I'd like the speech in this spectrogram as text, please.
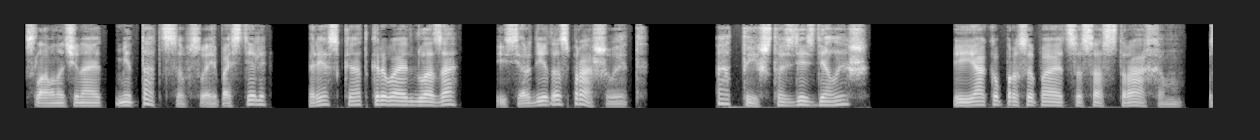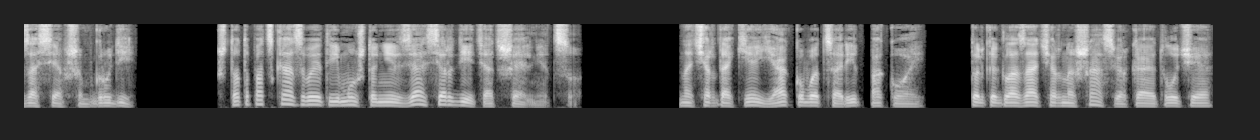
Слава начинает метаться в своей постели, резко открывает глаза и сердито спрашивает. «А ты что здесь делаешь?» И Якоб просыпается со страхом, засевшим в груди. Что-то подсказывает ему, что нельзя сердить отшельницу. На чердаке Якуба царит покой. Только глаза черныша сверкают в луче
